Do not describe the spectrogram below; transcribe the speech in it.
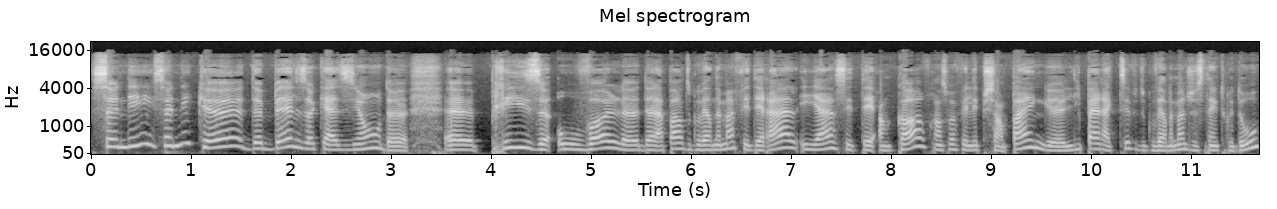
Ce n'est, ce n'est que de belles occasions de euh, prise au vol euh, de la part du gouvernement fédéral. Hier, c'était encore François-Philippe Champagne, euh, l'hyperactif du gouvernement de Justin Trudeau,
